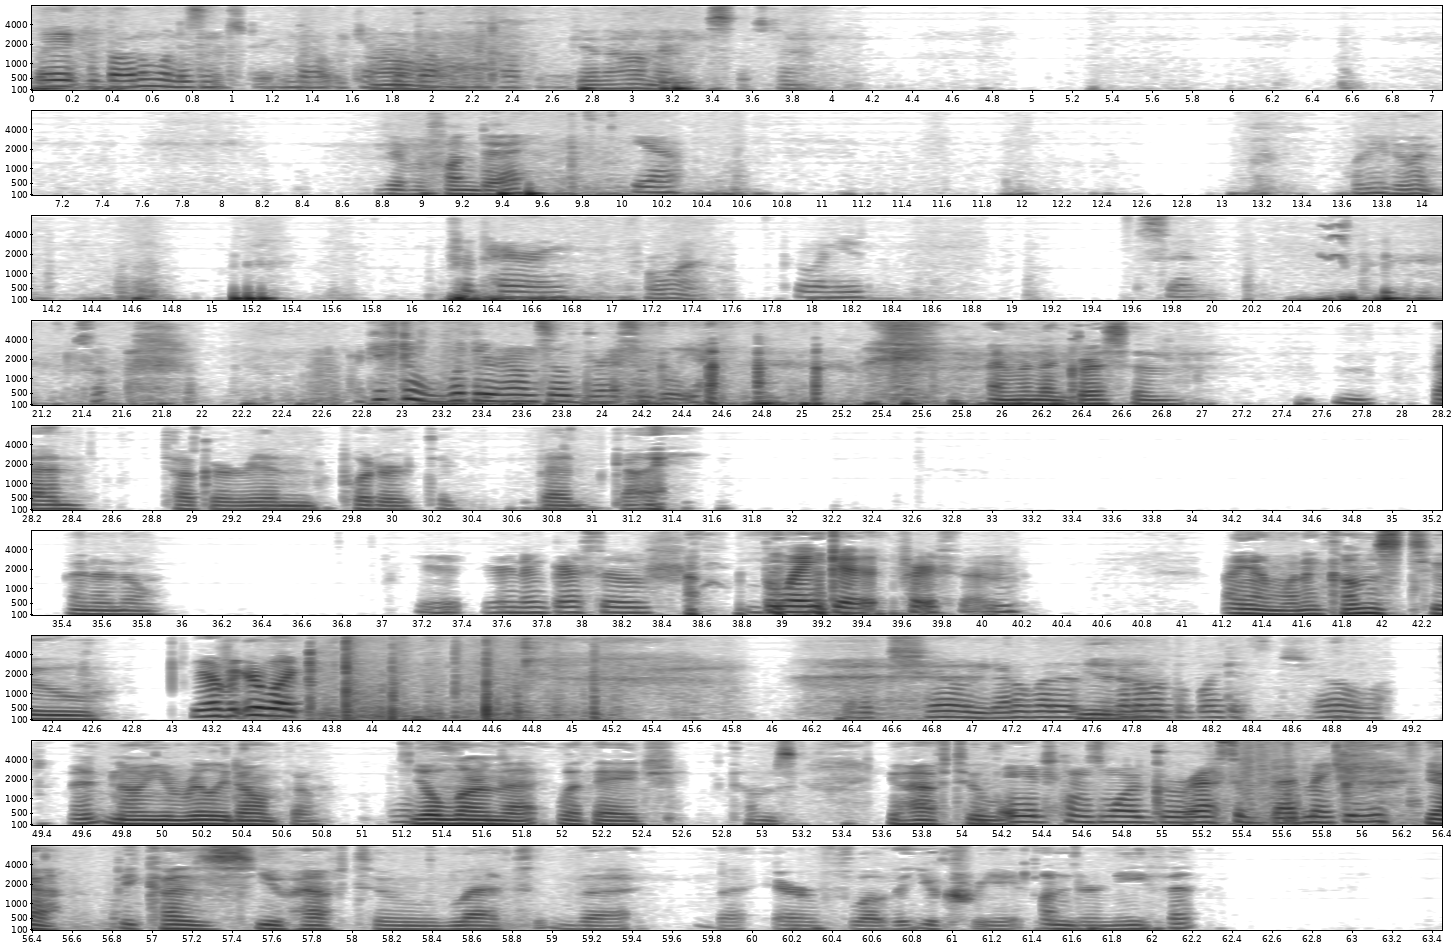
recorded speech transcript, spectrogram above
Wait, the bottom one isn't straightened out. We can't Oh. put that one on top of it. get on it, sister. You have a fun day? Yeah. What are you doing? Preparing For what? for when you sit. So, I have to whip it around so aggressively. I'm an aggressive bed tucker in putter to bed guy. I don't know. You're, you're an aggressive blanket person. I am when it comes to Yeah, but you're like. Gotta chill. You gotta let it. You gotta let the blankets chill. No, you really don't though. You'll learn that with age. Comes, you have to. With age comes more aggressive bed making. Yeah, because you have to let the the airflow that you create underneath it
